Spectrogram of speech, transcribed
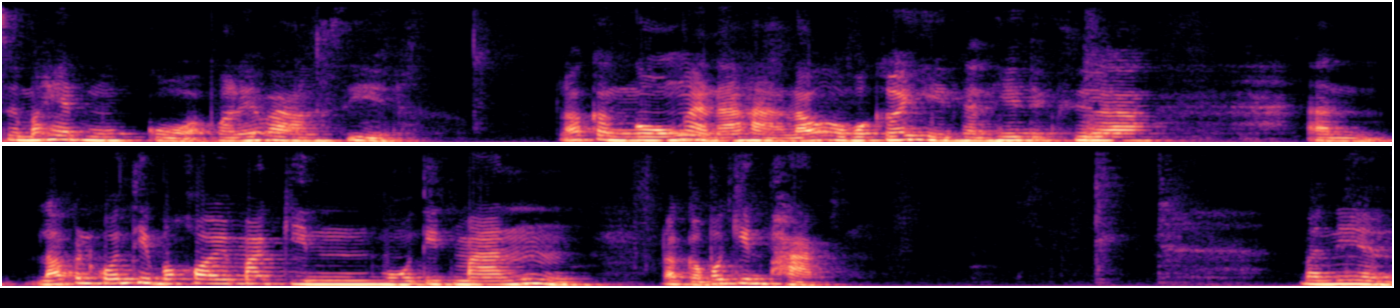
ซื้อมาเฮ็ดหมูกรอบก็เลยวาจั่งสิแล้วก็งงอะนะคะเราก็บ่เคยเห็นกันเฮ็ดจักเทื่ออันเราเป็นคนที่บ่ค่อยมากินหมูติดมัน แล้วก็บ่กินผักบัดนี้อั่น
